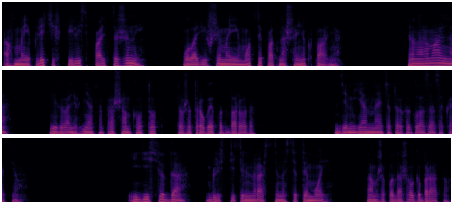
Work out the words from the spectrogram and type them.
а в мои плечи впились пальцы жены, уловившей мои эмоции по отношению к парню. «Все нормально», — едва ли внятно прошамкал тот, тоже трогая подбородок. Демьян на это только глаза закатил. «Иди сюда, блеститель нравственности ты мой!» Сам же подошел к брату.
